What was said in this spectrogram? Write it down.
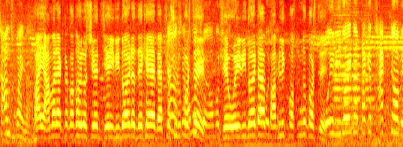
চান্স পায় না ভাই আমার একটা কথা হলো সে যে হৃদয়টা দেখে ব্যবসা হ্যাঁ, শুরু করছে। সে ওই হৃদয়টা পাবলিক পছন্দ করছে ওই হৃদয়টা তাকে থাকতে হবে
